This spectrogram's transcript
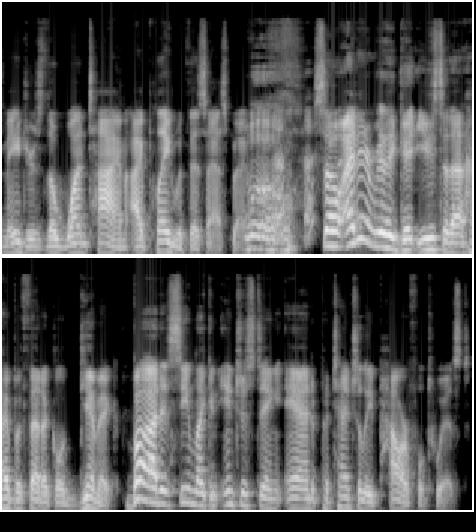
majors the one time I played with this aspect. Whoa. So I didn't really get used to that hypothetical gimmick, but it seemed like an interesting and potentially powerful twist.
